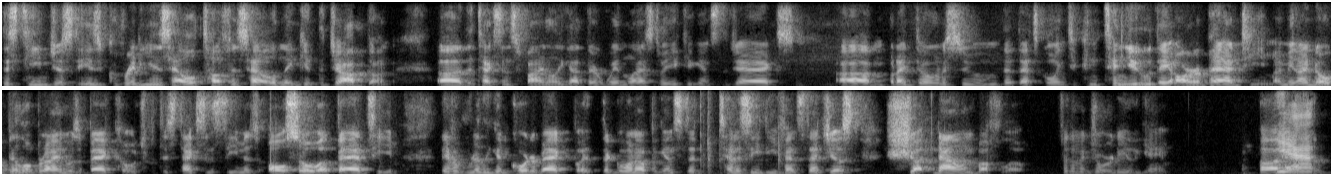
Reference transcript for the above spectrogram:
This team just is gritty as hell, tough as hell, and they get the job done. Uh, the Texans finally got their win last week against the Jags. Um, but I don't assume that that's going to continue. They are a bad team. I mean, I know Bill O'Brien was a bad coach, but this Texans team is also a bad team. They have a really good quarterback, but they're going up against a Tennessee defense that just shut down Buffalo for the majority of the game. Uh, Yeah. After,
